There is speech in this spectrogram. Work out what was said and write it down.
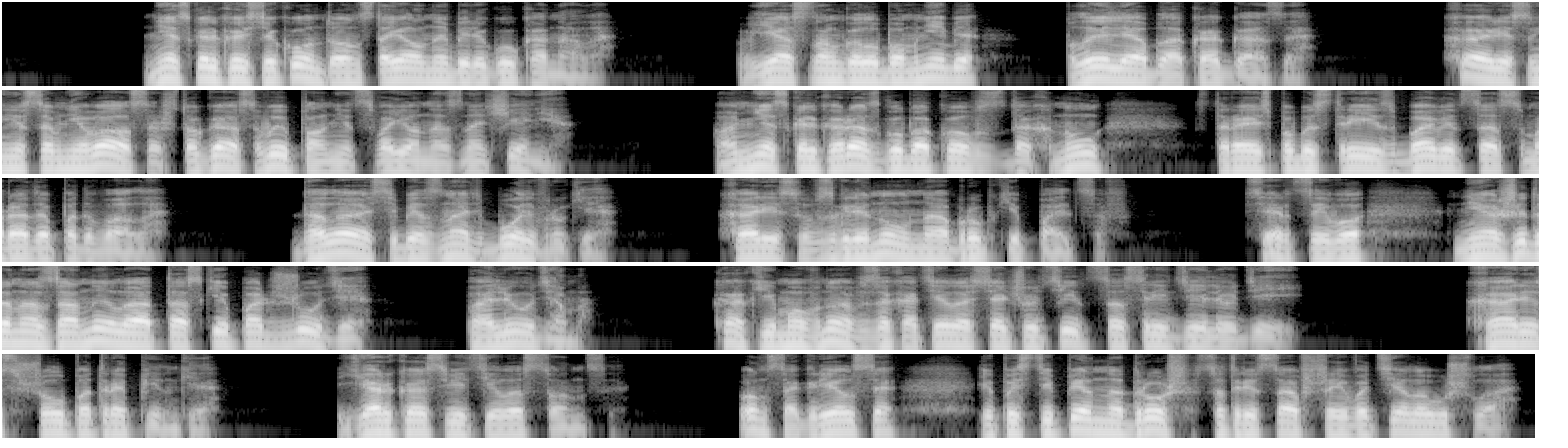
Несколько секунд он стоял на берегу канала. В ясном голубом небе плыли облака газа. Харрис не сомневался, что газ выполнит свое назначение. Он несколько раз глубоко вздохнул, стараясь побыстрее избавиться от смрада подвала. Дала о себе знать боль в руке. Харрис взглянул на обрубки пальцев. Сердце его неожиданно заныло от тоски по Джуди, по людям. Как ему вновь захотелось очутиться среди людей. Харрис шел по тропинке. Ярко осветило солнце. Он согрелся, и постепенно дрожь, сотрясавшая его тело, ушла.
